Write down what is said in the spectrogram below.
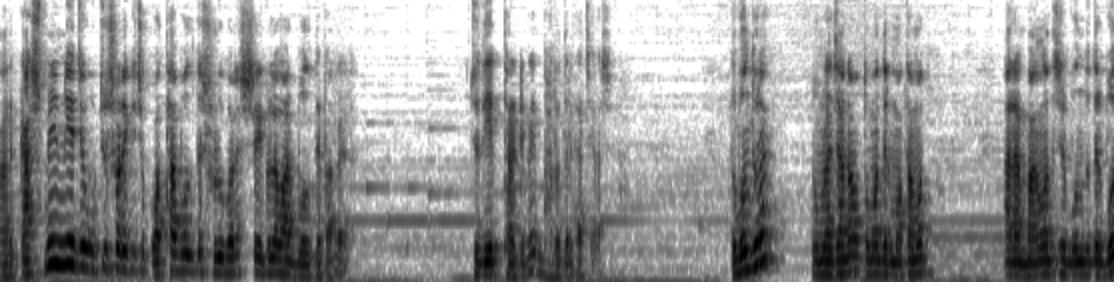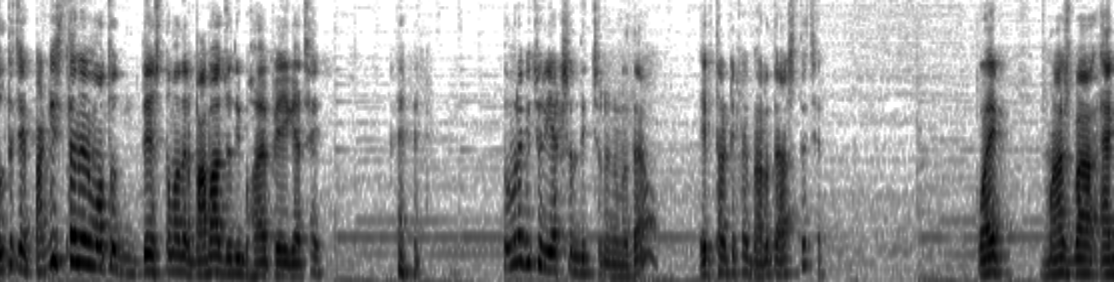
আর কাশ্মীর নিয়ে যে উঁচু স্বরে কিছু কথা বলতে শুরু করে, সেগুলো আর বলতে পারবে না। যদি এফ থার্টি ফাইভ ভারতের কাছে আসে। তো বন্ধুরা, তোমরা জানাও তোমাদের মতামত। আর আমি বাংলাদেশের বন্ধুদের বলতে চাই, পাকিস্তানের মতো দেশ তোমাদের বাবা যদি ভয় পেয়ে গেছে, তোমরা কিছু রিয়াকশন দিচ্ছ না কেন? দাও এফ থার্টি ফাইভ ভারতে আসতেছে। কয়েক মাস বা এক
